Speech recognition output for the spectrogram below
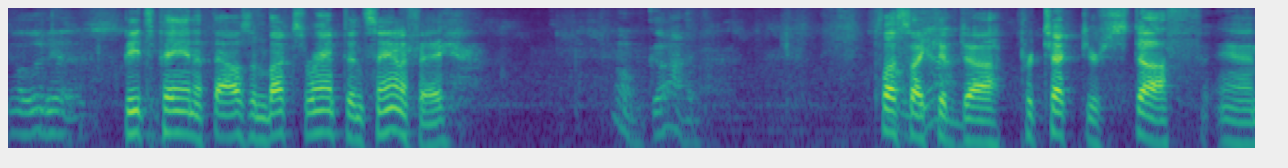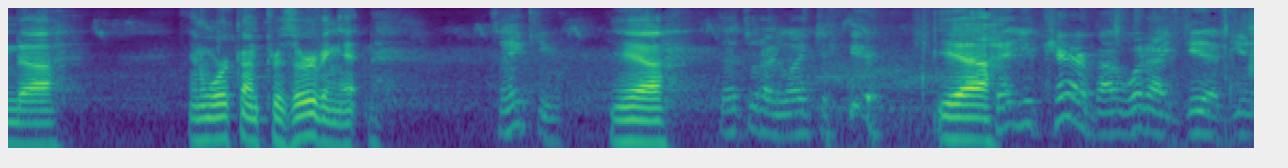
Well, it is. Beats paying a thousand bucks rent in Santa Fe. Oh, God. Plus, Oh, I yeah. could uh, protect your stuff and uh, and work on preserving it. Thank you. Yeah, That's what I like to hear. yeah. That you care about what I did, you know.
